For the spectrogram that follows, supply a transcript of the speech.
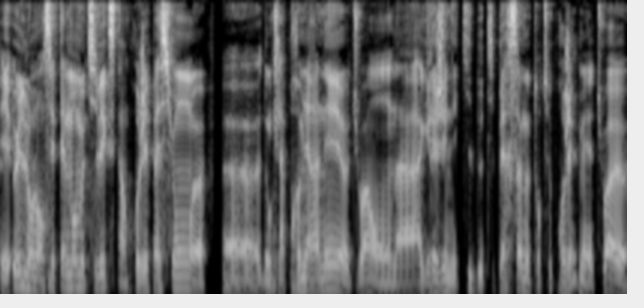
et eux, ils l'ont lancé tellement motivé que c'était un projet passion. donc, la première année, tu vois, on a agrégé une équipe de 10 personnes autour de ce projet. Mais tu vois,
